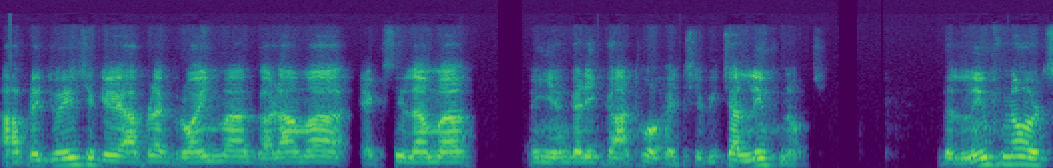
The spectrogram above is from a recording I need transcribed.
આપણે જોઈએ છે કે આપણા ગ્રોઇનમાં ગળામાં એક્સિલામાં અહીંયા આગળ ગાંઠો હોય છે which are lymph nodes. The lymph nodes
